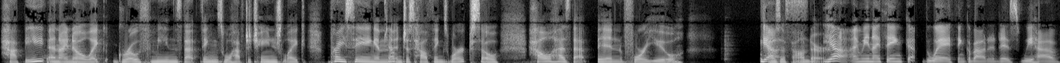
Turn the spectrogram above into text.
happy. And I know like growth means that things will have to change, like pricing and, yep. and just how things work. So how has that been for you? Yes. as a founder? Yeah. I mean, I think the way I think about it is we have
